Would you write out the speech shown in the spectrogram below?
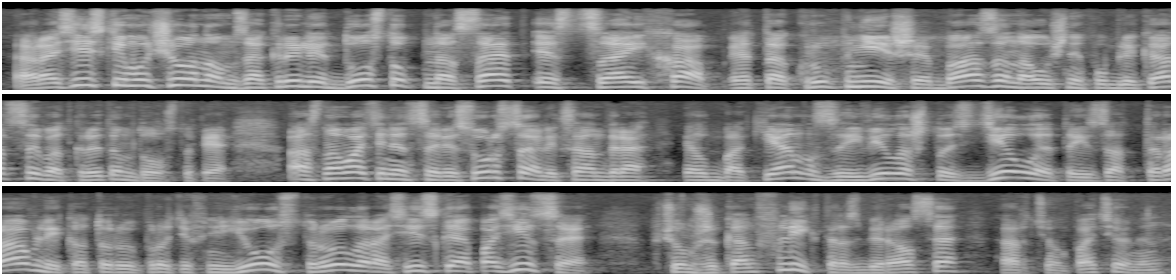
Российским ученым закрыли доступ на сайт SCI Hub. Это крупнейшая база научных публикаций в открытом доступе. Основательница ресурса Александра Элбакян заявила, что сделала это из-за травли, которую против нее устроила российская оппозиция. В чем же конфликт, разбирался Артем Потемин.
